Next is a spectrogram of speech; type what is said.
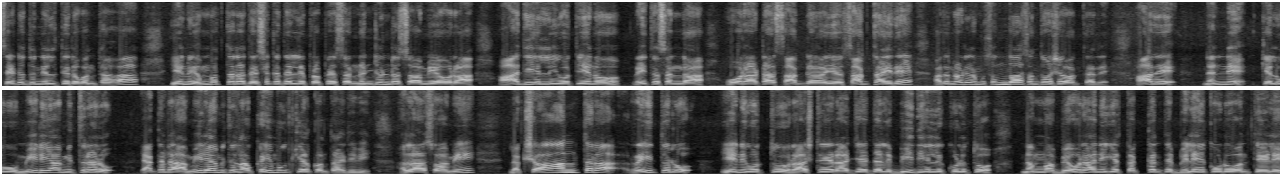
ಸೆಡೆದು ನಿಲ್ತಿರುವಂತಹ ಏನು ಎಂಬತ್ತರ ದಶಕದಲ್ಲಿ ಪ್ರೊಫೆಸರ್ ನಂಜುಂಡಸ್ವಾಮಿ ಅವರ ಆದಿಯಲ್ಲಿ ಇವತ್ತೇನು ರೈತ ಸಂಘ ಹೋರಾಟ ಸಾಗ, ಸಾಗ್ತಾ ಇದೆ. ಅದನ್ನು ನೋಡಿ ನಮ್ಗೆ ತುಂಬ ಸಂತೋಷವಾಗ್ತಾ ಇದೆ. ಆದರೆ ನೆನ್ನೆ ಕೆಲವು ಮೀಡಿಯಾ ಮಿತ್ರರು, ಯಾಕಂದರೆ ಆ ಮೀಡಿಯಾ ಮಿತ್ರ ನಾವು ಕೈ ಮುಗಿದು ಕೇಳ್ಕೊತಾ ಇದ್ದೀವಿ. ಅಲ್ಲ ಸ್ವಾಮಿ, ಲಕ್ಷಾಂತರ ರೈತರು ಏನಿವತ್ತು ರಾಷ್ಟ್ರೀಯ ರಾಜ್ಯದಲ್ಲಿ ಬೀದಿಯಲ್ಲಿ ಕುಳಿತು ನಮ್ಮ ಬೆವರ ಹನಿಗೆ ತಕ್ಕಂತೆ ಬೆಲೆ ಕೊಡು ಅಂತೇಳಿ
